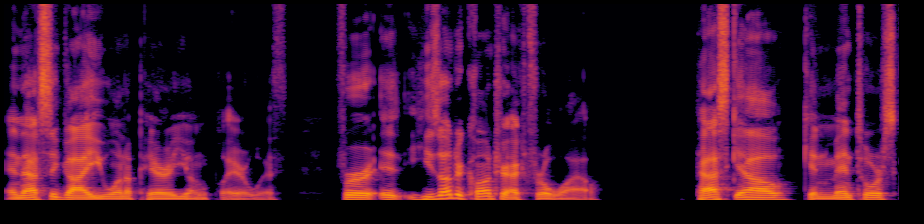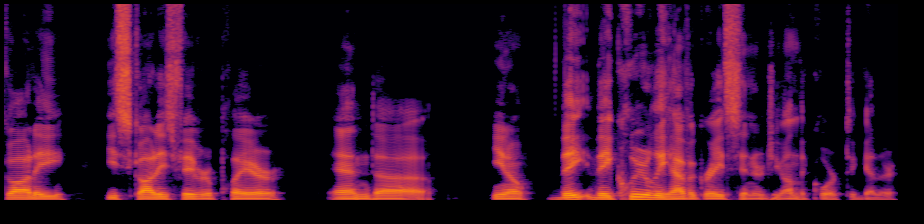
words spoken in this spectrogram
And that's the guy you want to pair a young player with. For he's under contract for a while. Pascal can mentor Scottie. He's Scottie's favorite player. And uh, you know, they they clearly have a great synergy on the court together.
